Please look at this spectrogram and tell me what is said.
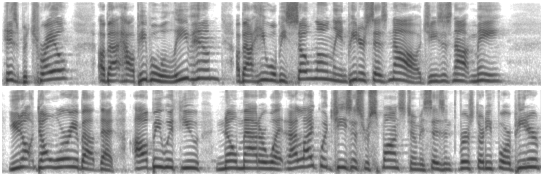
his betrayal, about how people will leave him, about he will be so lonely. And Peter says, No, Jesus, not me. You don't, don't worry about that. I'll be with you no matter what. And I like what Jesus responds to him. It says in verse 34, Peter,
